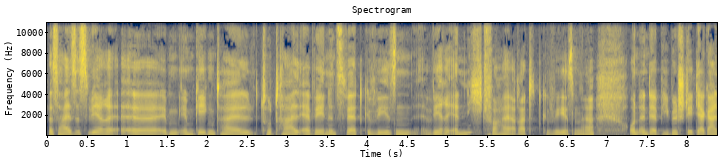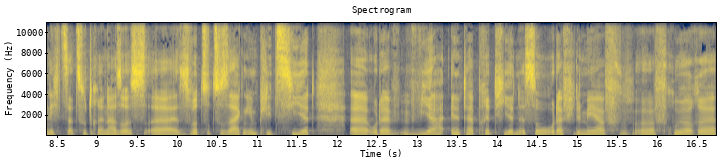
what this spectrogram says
Das heißt, es wäre äh, im, im Gegenteil total erwähnenswert gewesen, wäre er nicht verheiratet gewesen. Ja? Und in der Bibel steht ja gar nichts dazu drin. Also es, äh, es wird sozusagen impliziert äh, oder wir interpretieren es so oder vielmehr äh, frühere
